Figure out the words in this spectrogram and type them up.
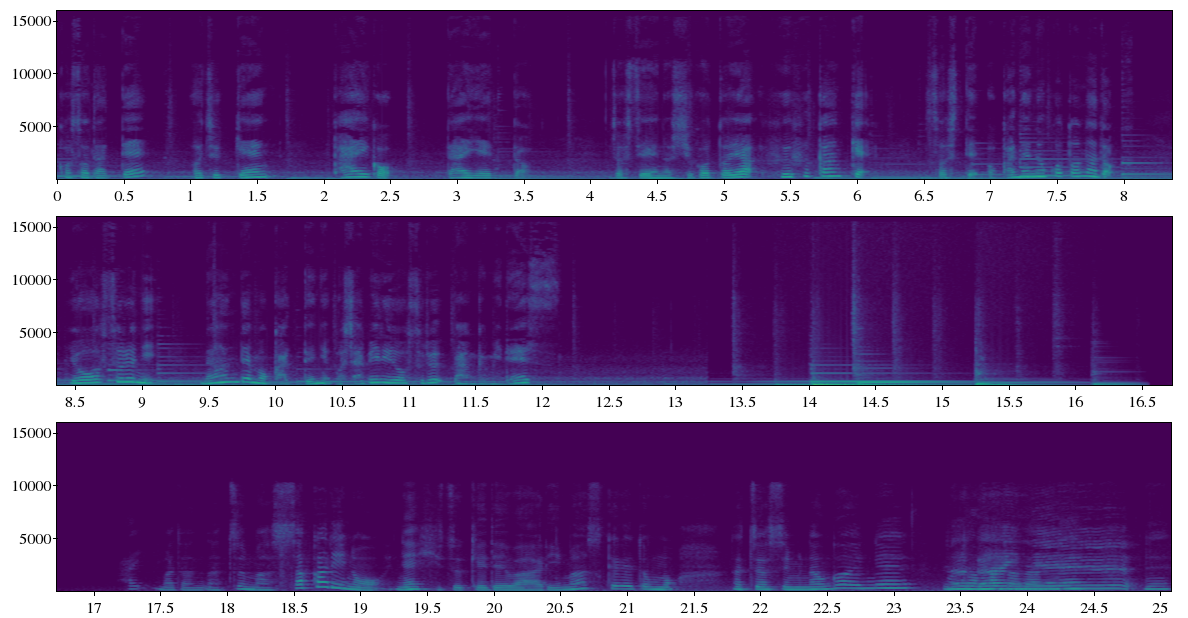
子育てお受験介護ダイエット。女性の仕事や夫婦関係そしてお金のことなど。要するに何でも勝手におしゃべりをする番組です。まだ夏真っ盛りのね日付ではありますけれども夏休み長いね。まだまだだね。ね、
